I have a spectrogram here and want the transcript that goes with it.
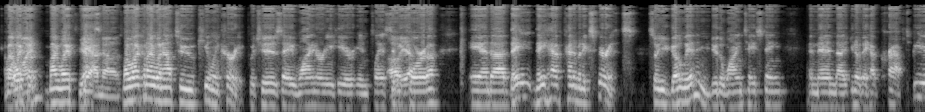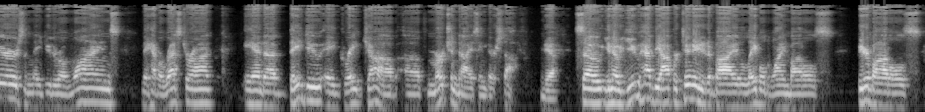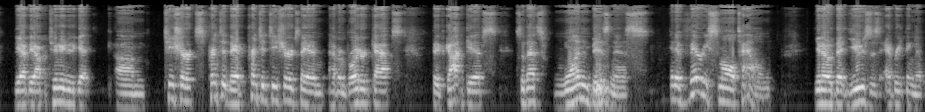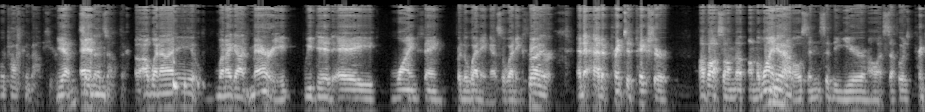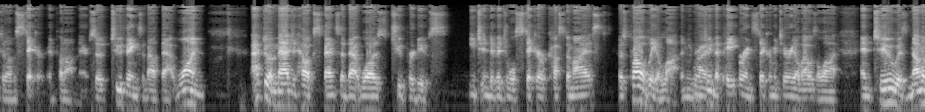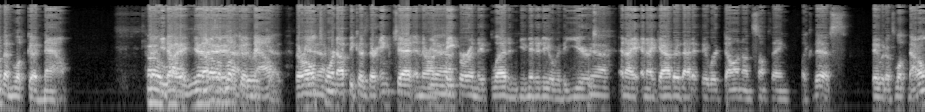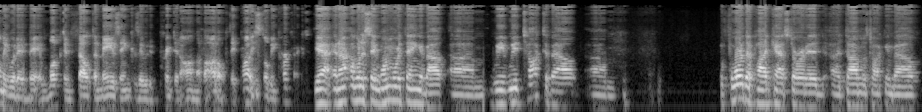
my About wife, wine? my wife, yes. Yeah, no. My wife and I went out to Keel and Curley, which is a winery here in Plant City, Oh, yeah. Florida, and uh, they they have kind of an experience. So you go in and you do the wine tasting, and then uh, you know they have craft beers and they do their own wines. They have a restaurant, and uh, they do a great job of merchandising their stuff. Yeah, So, you know, you have the opportunity to buy labeled wine bottles, beer bottles. You have the opportunity to get um, T-shirts printed. They have printed T-shirts. They have, have embroidered caps. They've got gifts. So that's one business in a very small town, you know, that uses everything that we're talking about here. Yeah, So and- that's out there. uh, when I when I got married, we did a wine thing for the wedding as a wedding favor, and it had a printed picture of us on the on the wine Yeah. bottles and it said the year and all that stuff. It was printed on a sticker and put on there. So two things about that. One, I have to imagine how expensive that was to produce each individual sticker customized. It was probably a lot. I mean, Right. between the paper and sticker material, that was a lot. And two is none of them look good now. Oh, You know, right. Yeah, none of them yeah, look yeah. good now. They're all Yeah. torn up because they're inkjet and they're on Yeah. paper and they've bled in humidity over the years. Yeah. And I and I gather that if they were done on something like this, they would have looked. Not only would have they looked and felt amazing because they would have printed on the bottle, but they'd probably still be perfect. Yeah, and I, I want to say one more thing about um, we we talked about um, before the podcast started. Uh, Don was talking about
